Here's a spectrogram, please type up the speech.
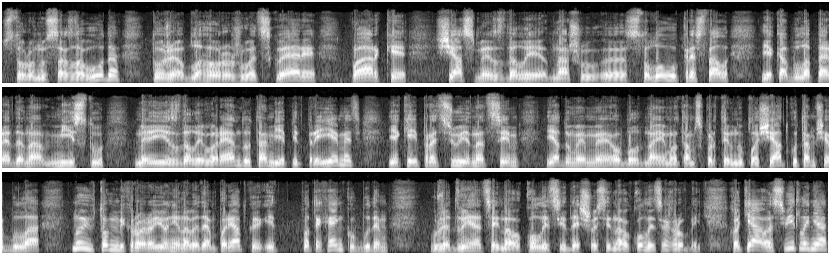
в сторону сахзавода, теж облагорожувати сквери, парки. Зараз ми здали нашу е, столову кристал, яка була передана місту. Ми її здали в оренду. Там є підприємець, який працює над цим. Я думаю, ми обладнаємо там спортивну площадку, там ще була. Ну і в тому мікрорайоні наведемо порядку і потихеньку будемо вже двигатися і на околиці, десь щось і на околицях робити. Хоча освітлення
